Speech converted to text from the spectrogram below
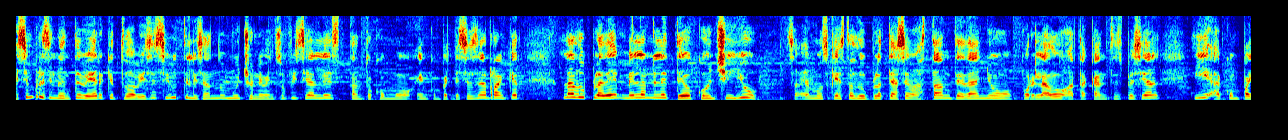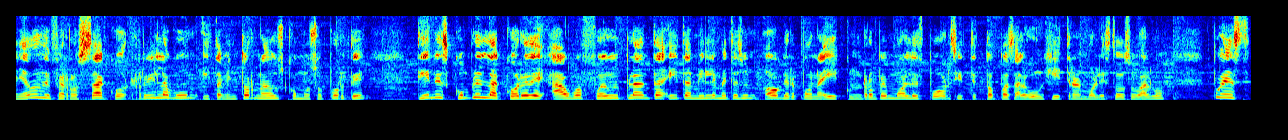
Es impresionante ver que todavía se sigue utilizando mucho en eventos oficiales, tanto como en competencias en Ranked, la dupla de Melaneleteo con Chiyu. Sabemos que esta dupla te hace bastante daño por el lado atacante especial y acompañado de Ferrosaco, Rillaboom y también Tornados como soporte, tienes, cumples la core de agua, fuego y planta y también le metes un Pon ahí con rompe moldes por si te topas algún Hitran molestoso o algo, pues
